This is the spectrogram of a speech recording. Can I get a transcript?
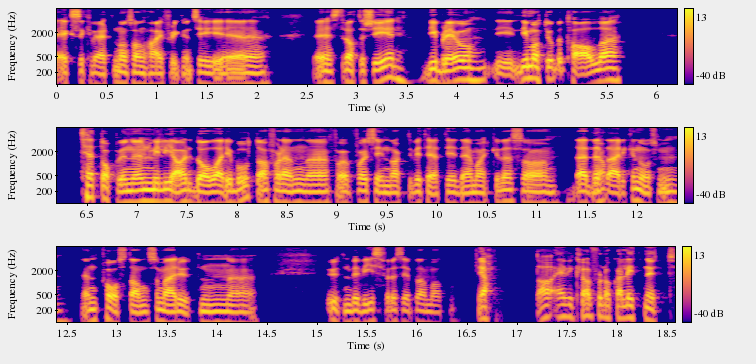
eksekverte noen sånn high frequency-strategier. Uh, de, de, de måtte jo betale tett oppunder en milliard dollar i bot da, for, den, eh, for, for, sin aktivitet i det markedet. Så det, dette ja. er ikke som, en påstand som er uten, uh, uten bevis, for å si det på den måten. Ja, da er vi klar for noe litt nytt.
